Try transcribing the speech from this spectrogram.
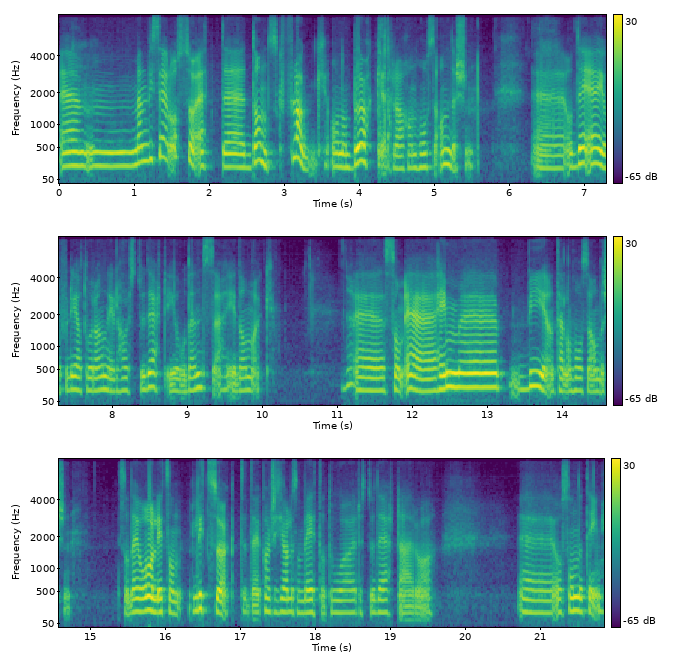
Em, men vi ser også et eh, dansk flagg og noen bøker fra han H.C. Andersen. Eh, og det er jo fordi at Ragnhild har studert i Odense i Danmark. Ja. Eh, som er heimbyen til H.C. Andersen. Så det er jo også litt sånn litt søkt. Det er kanskje ikke alle som vet at hun har studert der og, eh, og sånne ting.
